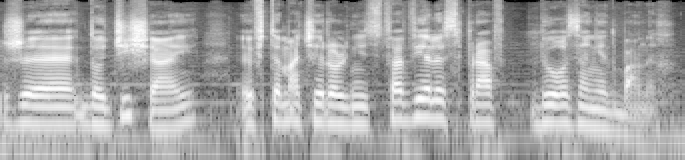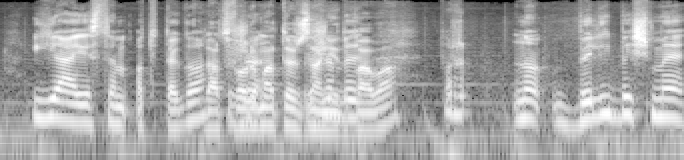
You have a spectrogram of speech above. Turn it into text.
że do dzisiaj w temacie rolnictwa wiele spraw było zaniedbanych. I ja jestem od tego. Platforma że, też żeby- zaniedbała? Proszę- No, bylibyśmy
